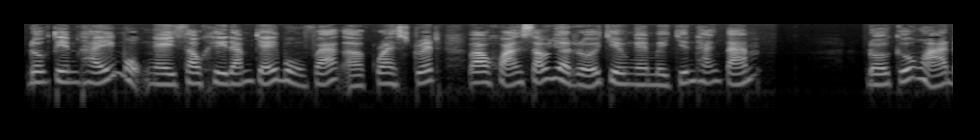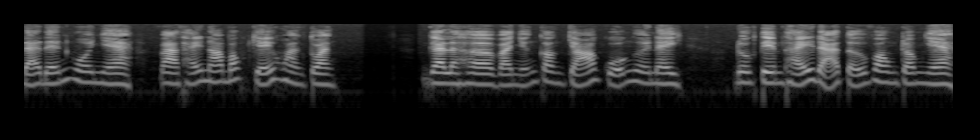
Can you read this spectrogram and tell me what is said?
được tìm thấy một ngày sau khi đám cháy bùng phát ở Grand Street vào khoảng 6 giờ rưỡi chiều ngày 19 tháng 8. Đội cứu hỏa đã đến ngôi nhà và thấy nó bốc cháy hoàn toàn. Gallagher và những con chó của người này được tìm thấy đã tử vong trong nhà.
